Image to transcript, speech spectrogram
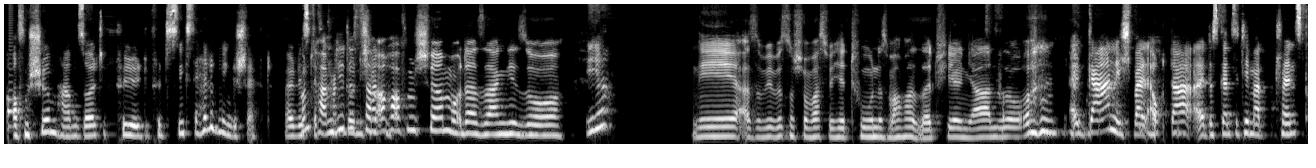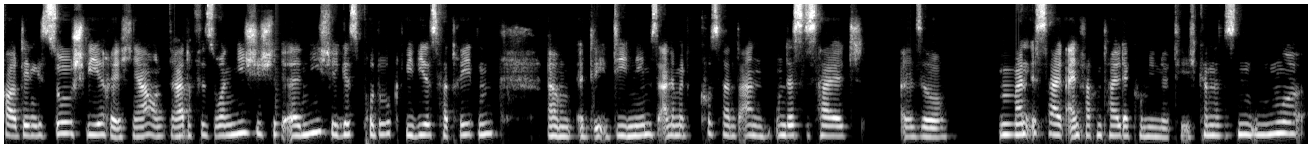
auf dem Schirm haben sollte für, für das nächste Halloween-Geschäft. Und haben die das dann hatten. auch auf dem Schirm oder sagen die so? Ja, Nee, also wir wissen schon, was wir hier tun. Das machen wir seit vielen Jahren so. Äh, gar nicht, weil auch da äh, das ganze Thema Trendscouting ist so schwierig, ja. Und gerade für so ein äh, nischiges Produkt, wie wir es vertreten, ähm, die, die nehmen es alle mit Kusshand an. Und das ist halt, also man ist halt einfach ein Teil der Community. Ich kann es nur,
